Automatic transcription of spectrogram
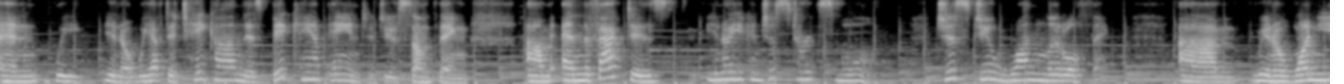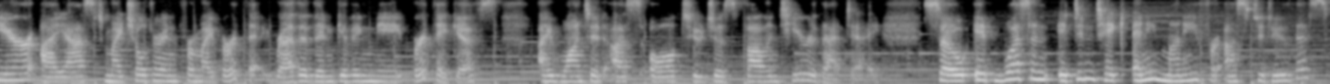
And we you know we have to take on this big campaign to do something. Um, and the fact is you know you can just start small. Just do one little thing um, you know one year i asked my children for my birthday rather than giving me birthday gifts I wanted us all to just volunteer that day. So it wasn't, it didn't take any money for us to do this.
